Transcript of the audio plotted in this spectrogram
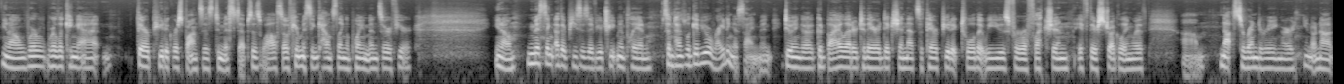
you know, we're we're looking at therapeutic responses to missteps as well. So if you're missing counseling appointments or if you're you know, missing other pieces of your treatment plan, sometimes we'll give you a writing assignment, doing a goodbye letter to their addiction. That's a therapeutic tool that we use for reflection if they're struggling with um, not surrendering or, you know, not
